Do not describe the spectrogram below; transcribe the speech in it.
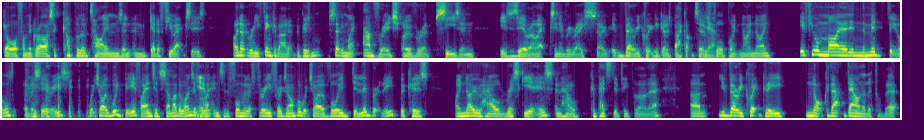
go off on the grass a couple of times and, and get a few X's. I don't really think about it because certainly my average over a season is zero X in every race. So it very quickly goes back up to yeah. 4.99. If you're mired in the midfield of a series, which I would be if I entered some other ones, if yeah. I went into the Formula Three, for example, which I avoid deliberately because I know how risky it is and how competitive people are there, um, you very quickly knock that down a little bit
